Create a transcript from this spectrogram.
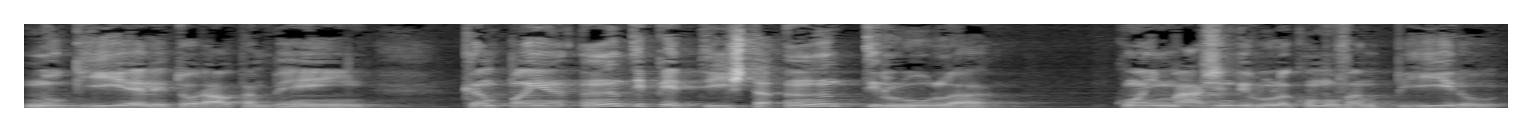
no guia eleitoral também, campanha antipetista, anti-Lula, com a imagem de Lula como vampiro,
